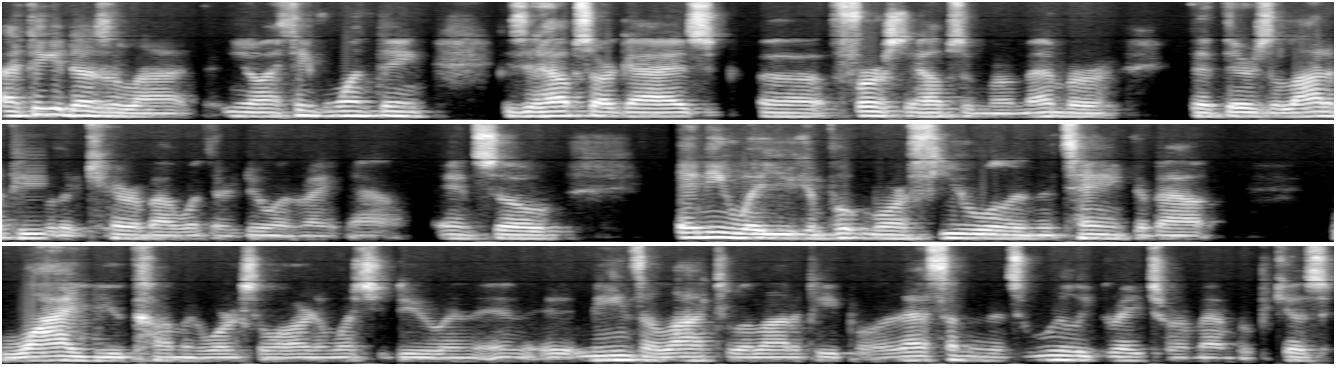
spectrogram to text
I think it does a lot. You know, I think one thing is it helps our guys. Uh, first, it helps them remember that there's a lot of people that care about what they're doing right now. And so, any way you can put more fuel in the tank about why you come and work so hard and what you do, and, and it means a lot to a lot of people. And that's something that's really great to remember because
